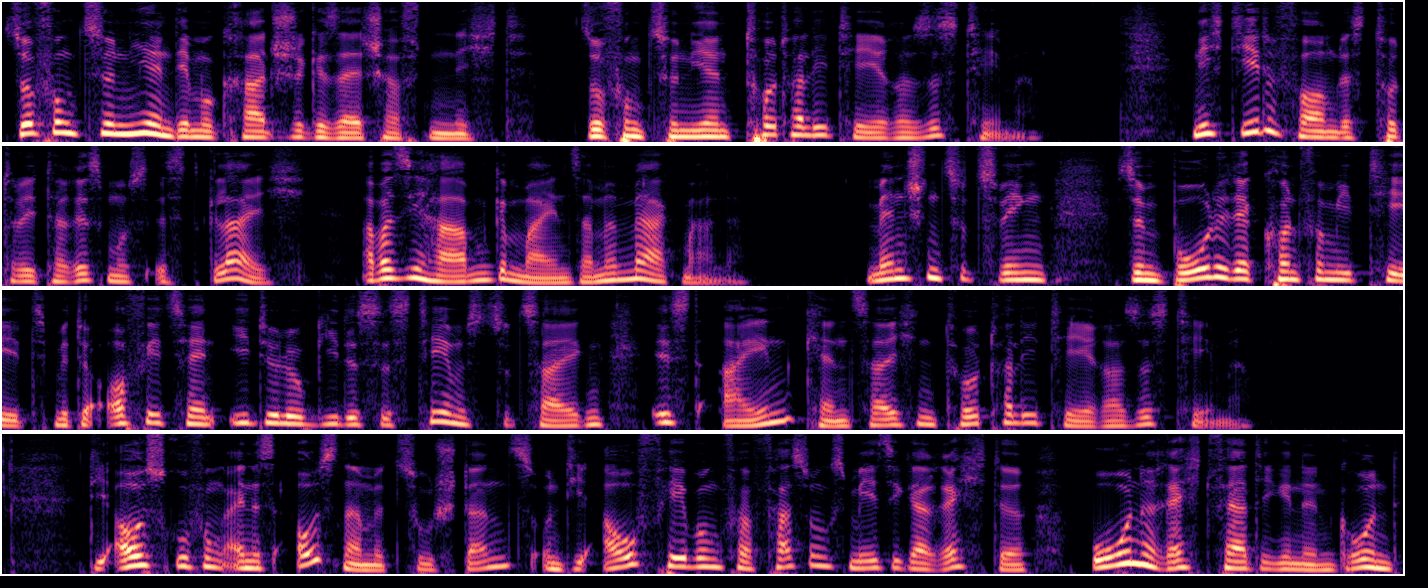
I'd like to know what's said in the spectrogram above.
So funktionieren demokratische Gesellschaften nicht. So funktionieren totalitäre Systeme. Nicht jede Form des Totalitarismus ist gleich, aber sie haben gemeinsame Merkmale. Menschen zu zwingen, Symbole der Konformität mit der offiziellen Ideologie des Systems zu zeigen, ist ein Kennzeichen totalitärer Systeme. Die Ausrufung eines Ausnahmezustands und die Aufhebung verfassungsmäßiger Rechte ohne rechtfertigenden Grund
